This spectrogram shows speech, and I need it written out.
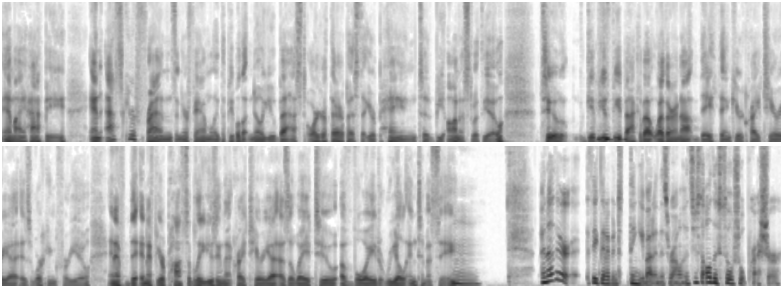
Am I happy? And ask your friends and your family, the people that know you best, or your therapist that you're paying to be honest with you, to give you feedback about whether or not they think your criteria is working for you and if the, and if you're possibly using that criteria as a way to avoid real intimacy. Mm. Another thing that I've been thinking about in this realm is just all the social pressure.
